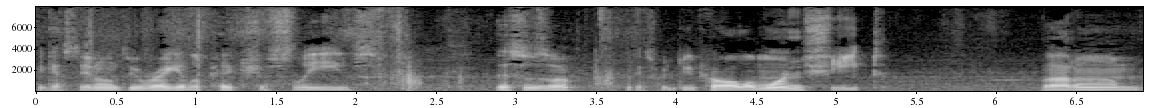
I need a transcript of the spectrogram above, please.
I guess they don't do regular picture sleeves. This is a, I guess what you call a one sheet, but um,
